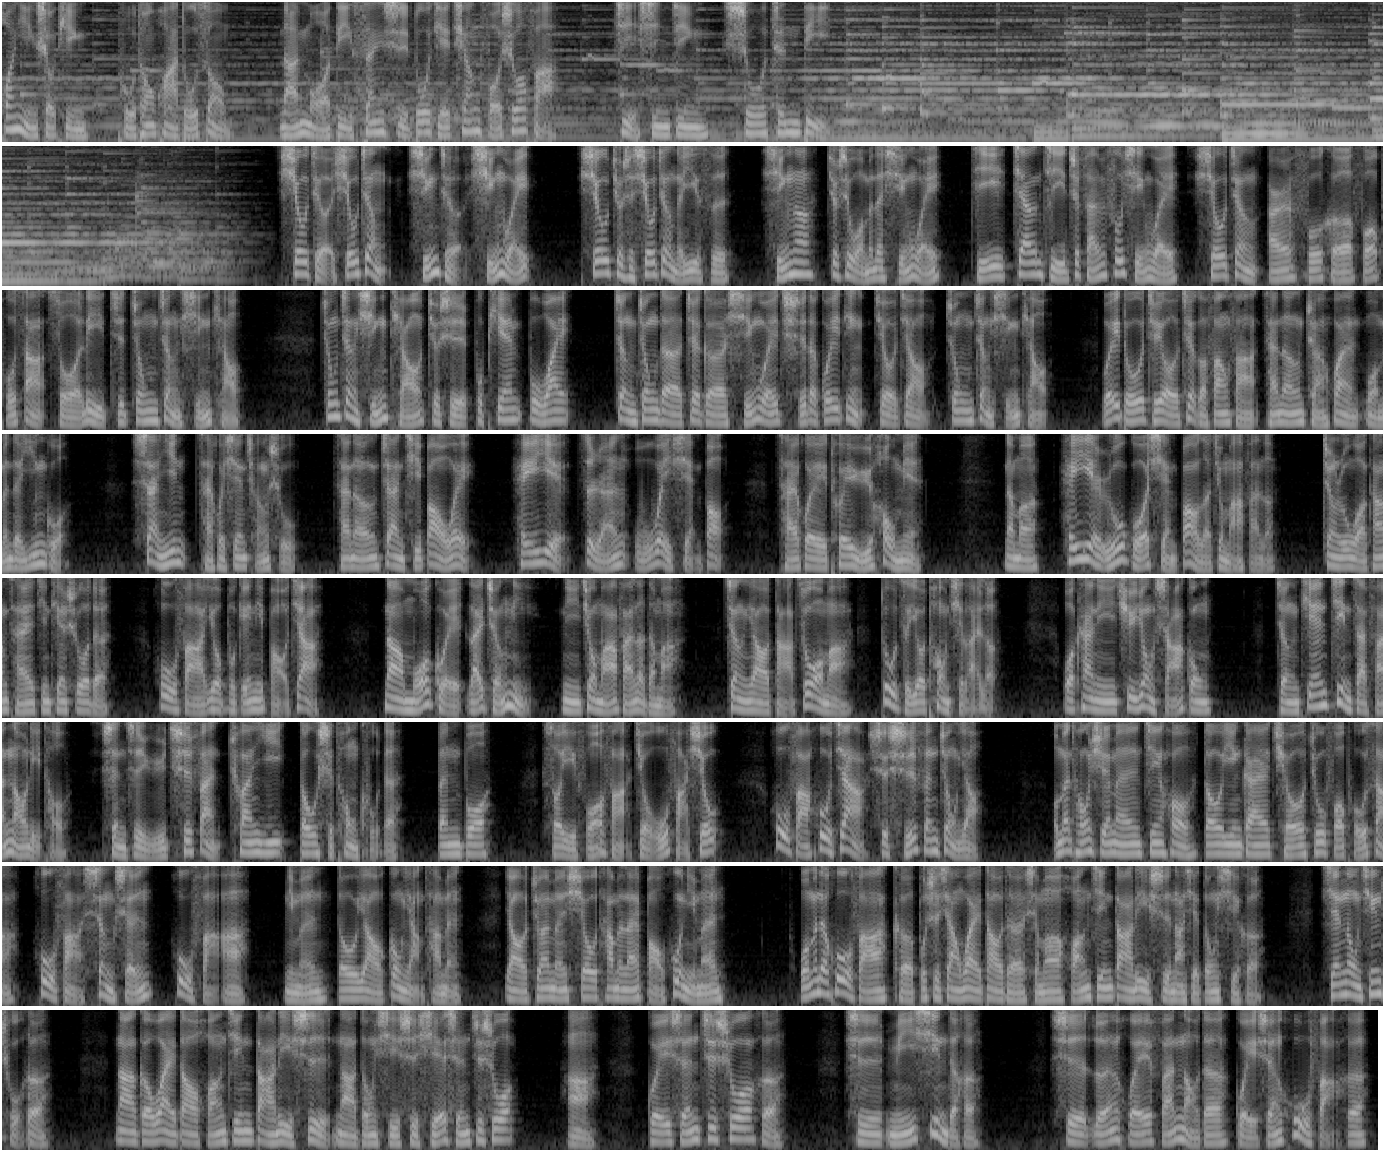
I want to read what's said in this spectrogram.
欢迎收听普通话读诵《南摩第三世多杰羌佛说法·戒心经》说真谛。修者修正，行者行为。修就是修正的意思，行呢就是我们的行为。即将己之凡夫行为修正而符合佛菩萨所立之中正行条，中正行条就是不偏不歪，正中的这个行为持的规定就叫中正行条。唯独只有这个方法才能转换我们的因果，善因才会先成熟，才能占其报位，黑夜自然无畏显报，才会推于后面。那么。黑夜如果显报了，就麻烦了。正如我刚才今天说的，护法又不给你保驾，那魔鬼来整你，你就麻烦了的嘛。正要打坐嘛，肚子又痛起来了。我看你去用啥功？整天浸在烦恼里头，甚至于吃饭穿衣都是痛苦的奔波，所以佛法就无法修。护法护驾是十分重要。我们同学们今后都应该求诸佛菩萨护法圣神护法啊！你们都要供养他们，要专门修他们来保护你们。我们的护法可不是像外道的什么黄金大力士那些东西呵，先弄清楚呵，那个外道黄金大力士那东西是邪神之说啊，鬼神之说呵，是迷信的呵。是轮回烦恼的鬼神护法呵，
